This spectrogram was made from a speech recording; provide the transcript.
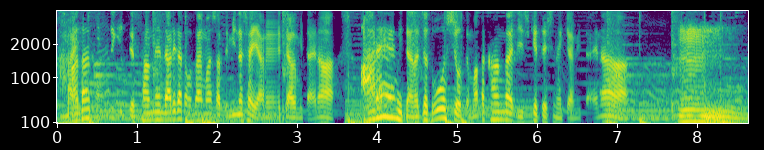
はい学びすぎて3年でありがとうございましたってみんな社員辞めちゃうみたいな、あれみたいな、じゃあどうしようってまた考えて意思決定しなきゃみたいな。うーん。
